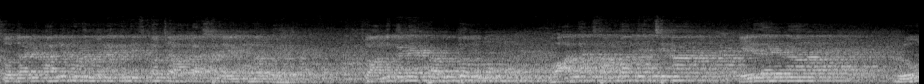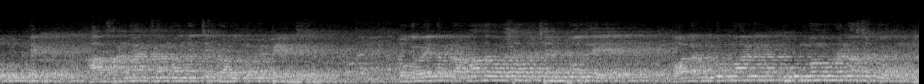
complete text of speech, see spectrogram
సో దాన్ని మళ్ళీ మనం వెనక్కి తీసుకొచ్చే అవకాశం లేకుండా పోయింది. సో అందుకనే ప్రభుత్వం వాళ్ళకి సంబంధించిన ఏదైనా లోన్ ఉంటే ఆ సంఘానికి సంబంధించి ప్రభుత్వమే పే చేస్తుంది. ఒకవేళ ప్రమాదవశాత్తు చనిపోతే వాళ్ళ కుటుంబానికి కుటుంబం కూడా నష్టపోకుండా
